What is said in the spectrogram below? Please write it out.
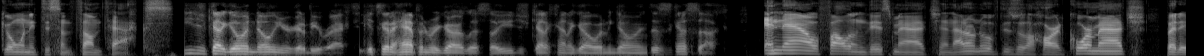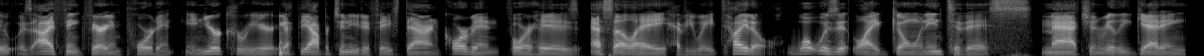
going into some thumbtacks? You just got to go in knowing you're going to be wrecked. It's going to happen regardless. So you just got to kind of go in and going, this is going to suck. And now, following this match, and I don't know if this was a hardcore match, but it was, I think, very important in your career. You got the opportunity to face Darin Corbin for his SLA heavyweight title. What was it like going into this match and really getting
